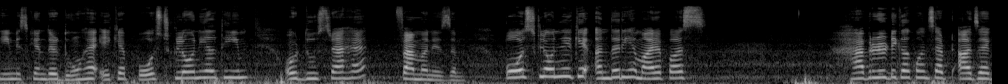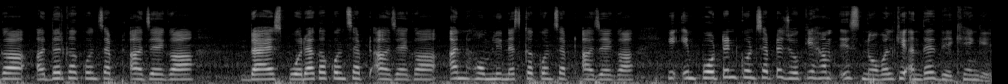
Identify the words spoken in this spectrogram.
थीम इसके अंदर दो हैं, एक है पोस्ट कलोनियल थीम और दूसरा है फेमनिज़म पोस्ट कलोनियल के अंदर ही हमारे पास हैब्रिडिटी का कॉन्सेप्ट आ जाएगा अदर का कॉन्सेप्ट आ जाएगा डायस्पोरा का कॉन्सेप्ट आ जाएगा अनहोमलीनेस का कॉन्सेप्ट आ जाएगा। ये इम्पोर्टेंट कॉन्सेप्ट है जो कि हम इस नावल के अंदर देखेंगे।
